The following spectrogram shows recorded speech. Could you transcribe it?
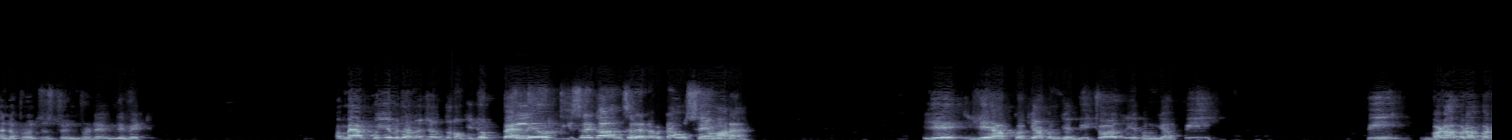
n approaches to infinity limit अब मैं आपको ये बताना चाहता हूँ कि जो पहले और तीसरे का आंसर है ना बेटा, वो सेम आ रहा है। ये ये आपका क्या बन गया? बीच वाला तो ये बन गया पी पी बड़ा बराबर,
